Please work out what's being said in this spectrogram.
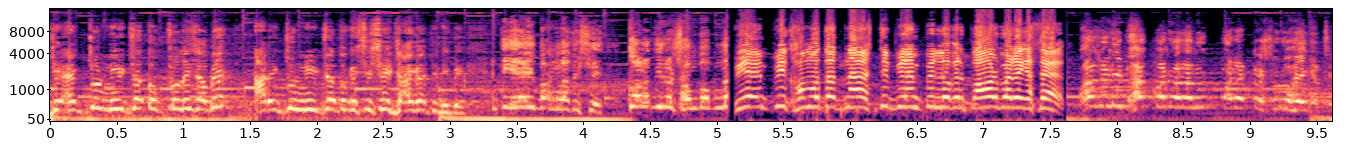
যে একজন নির্যাতক চলে যাবে আরেকজন নির্যাতক এসে সেই জায়গাতে নিবে। এই বাংলাদেশে কোনোদিনও সম্ভব না। বিএনপি ক্ষমতার না আসতে বিএনপি লোকের পাওয়ার বেড়ে গেছে। অলরেডি ভাগ বাটোয়ারা লুটপাট একটা শুরু হয়ে গেছে।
